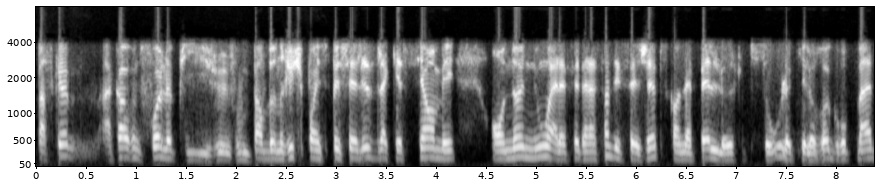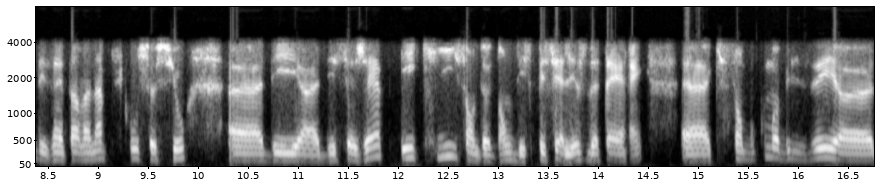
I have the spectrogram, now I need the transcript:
parce que, encore une fois, là, puis je, vous me pardonnerez, je suis pas un spécialiste de la question, mais on a, nous, à la Fédération des Cégeps, ce qu'on appelle le RIPSO, qui est le regroupement des intervenants psychosociaux euh, des, euh, des Cégeps et qui sont donc des spécialistes de terrain, euh, qui sont beaucoup mobilisés euh,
